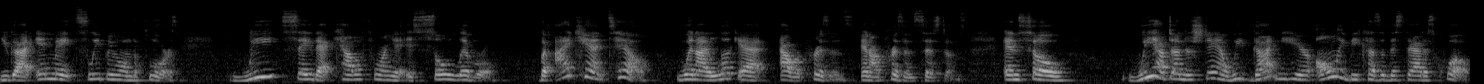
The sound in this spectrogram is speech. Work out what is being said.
You got inmates sleeping on the floors. We say that California is so liberal, but I can't tell when I look at our prisons and our prison systems. And so we have to understand we've gotten here only because of the status quo.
